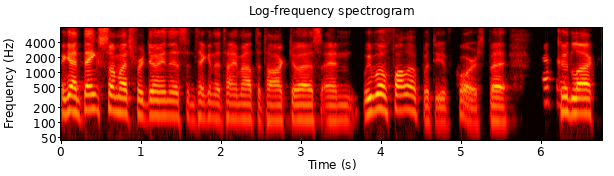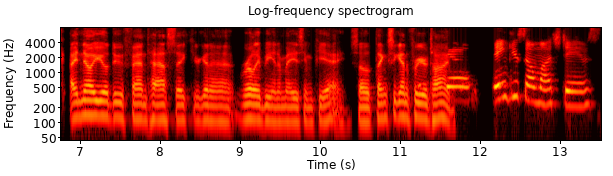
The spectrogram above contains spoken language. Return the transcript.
again, thanks so much for doing this and taking the time out to talk to us. And we will follow up with you, of course. But Definitely. good luck. I know you'll do fantastic. You're going to really be an amazing PA. So thanks again for your time. Thank you, Thank you so much, James.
